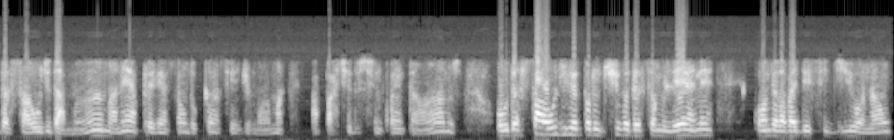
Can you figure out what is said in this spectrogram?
da saúde da mama, né, a prevenção do câncer de mama a partir dos 50 anos, ou da saúde reprodutiva dessa mulher, né, quando ela vai decidir ou não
